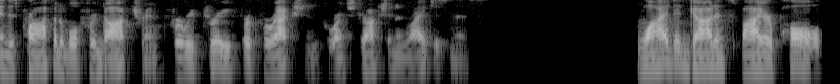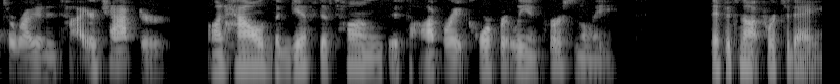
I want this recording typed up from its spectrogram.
and is profitable for doctrine, for reproof, for correction, for instruction in righteousness. Why did God inspire Paul to write an entire chapter on how the gift of tongues is to operate corporately and personally if it's not for today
